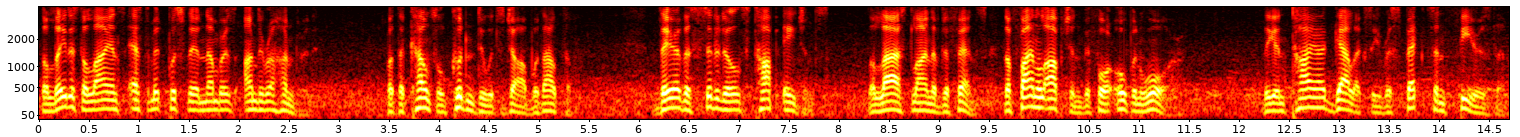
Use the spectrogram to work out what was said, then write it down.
The latest Alliance estimate puts their numbers under a hundred. But the Council couldn't do its job without them. They're the Citadel's top agents, the last line of defense, the final option before open war. The entire galaxy respects and fears them.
